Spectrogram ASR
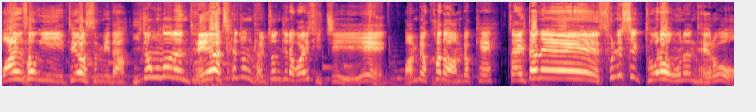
완성이 되었습니다 이 정도는 돼야 최종 결전지라고 할 수 있지. 완벽하다 완벽해. 자 일단은 술리씩 돌아오는 대로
